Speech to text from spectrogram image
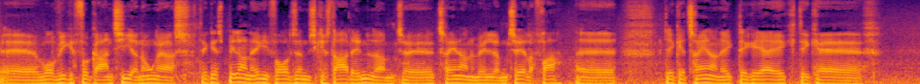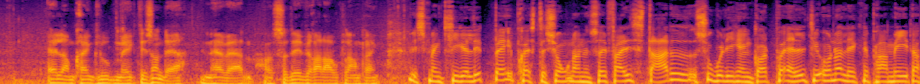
øh, hvor vi kan få garantier, nogen af os. Det kan spillerne ikke i forhold til, om de skal starte ind, eller om t- trænerne vælger dem til eller fra. Øh, det kan trænerne ikke, det kan jeg ikke, det kan alle omkring klubben ikke. Det er sådan, det er i den her verden, og så det er vi ret afklaret omkring. Hvis man kigger lidt bag præstationerne, så er I faktisk startet Superligaen godt på alle de underliggende parametre.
